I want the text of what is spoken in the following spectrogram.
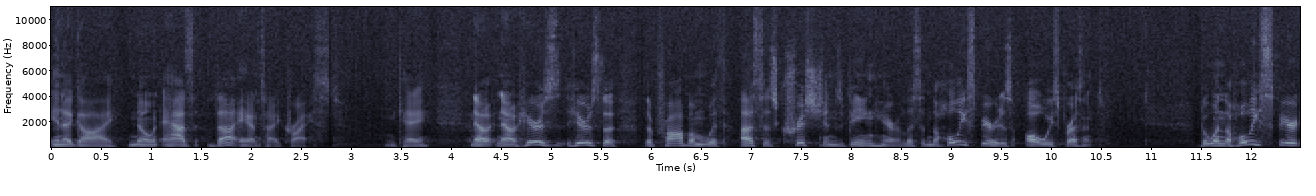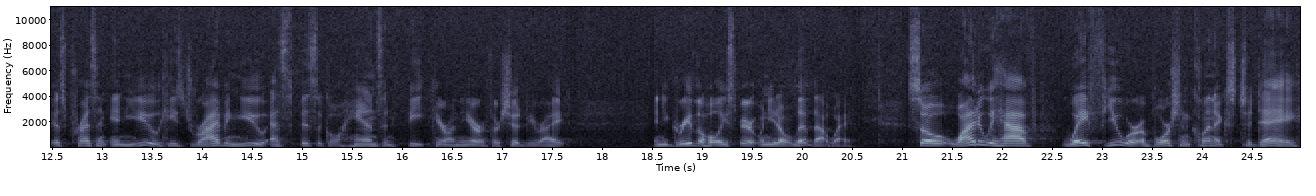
in a guy known as the Antichrist. Okay? Now, now here's, here's the, the problem with us as Christians being here. Listen, the Holy Spirit is always present. But when the Holy Spirit is present in you, He's driving you as physical hands and feet here on the earth, or should be, right? And you grieve the Holy Spirit when you don't live that way. So, why do we have way fewer abortion clinics today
